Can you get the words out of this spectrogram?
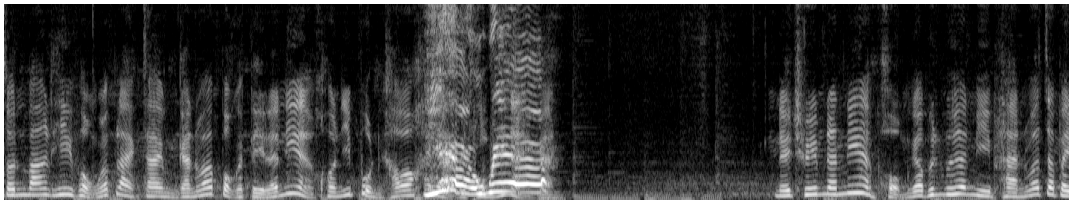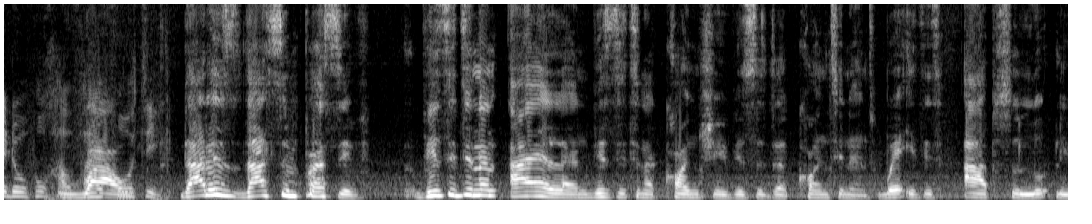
จนบางทีผมก็แปลกใจเหมือนกันว่าปกติแล้วเนี่ย คนญี่ปุ่นเขาเอาขยะ Yeah, ไปทิ้งที่ไหน where? กัน ในทริปนั้นเนี่ย ผมกับเพื่อนๆมีแพลนว่าจะไปดูภูเขาไฟฟู Wow, จิ that is that's impressive. Visiting an island, visiting a country, visiting a continent where it is absolutely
